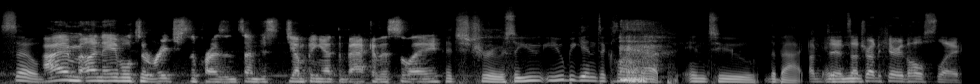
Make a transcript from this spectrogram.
So I'm unable to reach the presents. I'm just jumping at the back of the sleigh. it's true. So you you begin to climb up into the back. I'm and dense. I you- tried to carry the whole sleigh.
